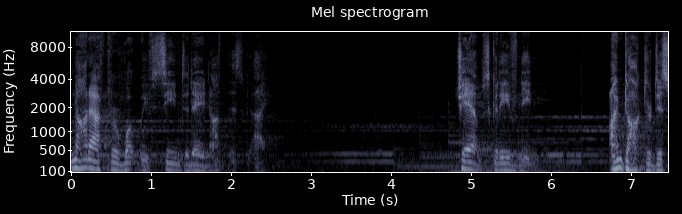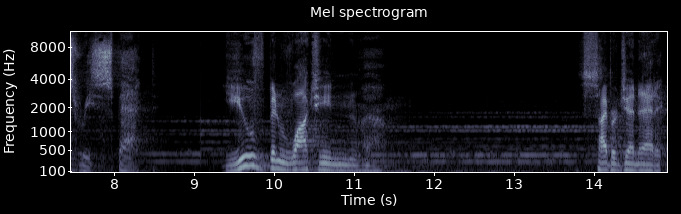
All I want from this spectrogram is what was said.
Not after what we've seen today, not this guy. Champs, good evening. I'm Dr. Disrespect. You've been watching uh, Cybergenetic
